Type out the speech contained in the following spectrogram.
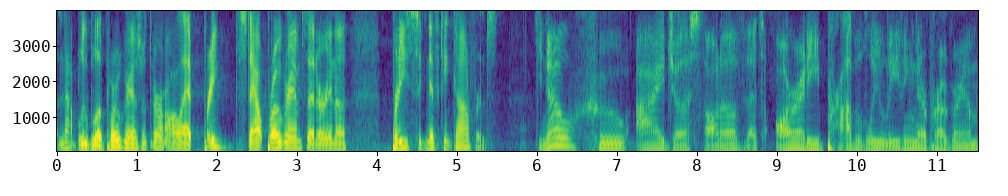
not blue blood programs, but they're all at pretty stout programs that are in a pretty significant conference. You know who I just thought of that's already probably leaving their program?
